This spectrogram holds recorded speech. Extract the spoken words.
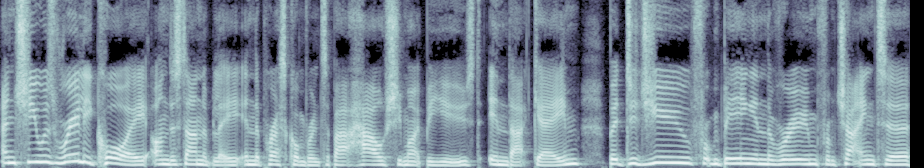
And she was really coy, understandably, in the press conference about how she might be used in that game. But did you, from being in the room, from chatting to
